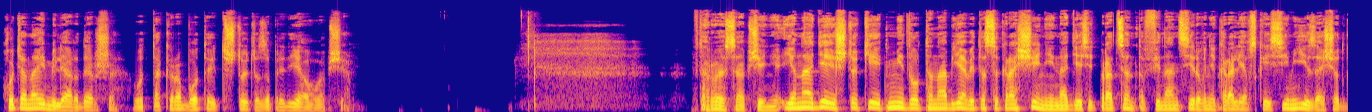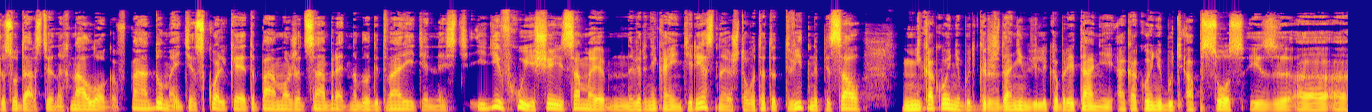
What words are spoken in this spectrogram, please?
хоть она и миллиардерша. Вот так и работает. Что это за предъява вообще? Второе сообщение. Я надеюсь, что Кейт Миддлтон объявит о сокращении на 10% финансирования королевской семьи за счет государственных налогов. Подумайте, сколько это поможет собрать на благотворительность. Иди в хуй. Еще и самое наверняка интересное, что вот этот твит написал не какой-нибудь гражданин Великобритании, а какой-нибудь абсос из э, э,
